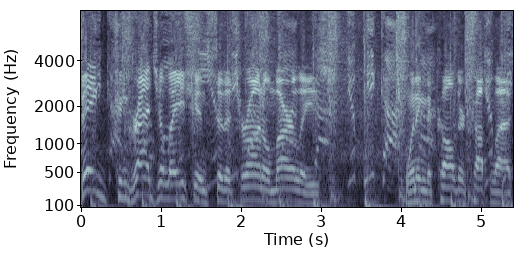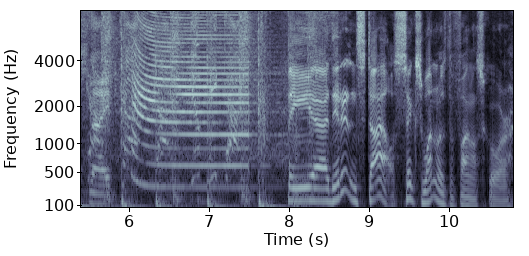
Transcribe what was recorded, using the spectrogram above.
Big congratulations to the Toronto Marlies winning the Calder Cup last night. They uh, did it in style. Six one was the final score.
